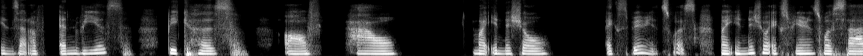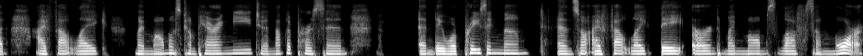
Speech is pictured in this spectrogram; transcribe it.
instead of envious because of how my initial experience was. My initial experience was that i felt like my mom was comparing me to another person and they were praising them. And so I felt like they earned my mom's love some more.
